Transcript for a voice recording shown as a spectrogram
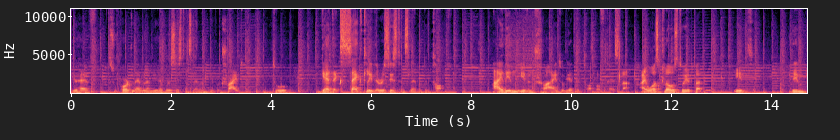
you have support level and you have resistance level, and people try to get exactly the resistance level, the top. I didn't even try to get the top of Tesla. I was close to it, but it didn't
